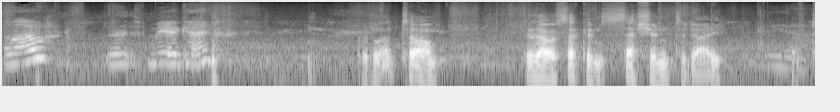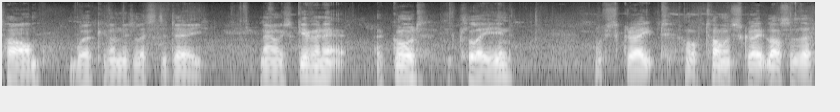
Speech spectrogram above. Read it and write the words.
Hello, it's me again. Good lad, Tom. This is our second session today yeah. of Tom working on his Lister D. Now he's given it a good clean. We've scraped, or Tom has scraped lots of the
